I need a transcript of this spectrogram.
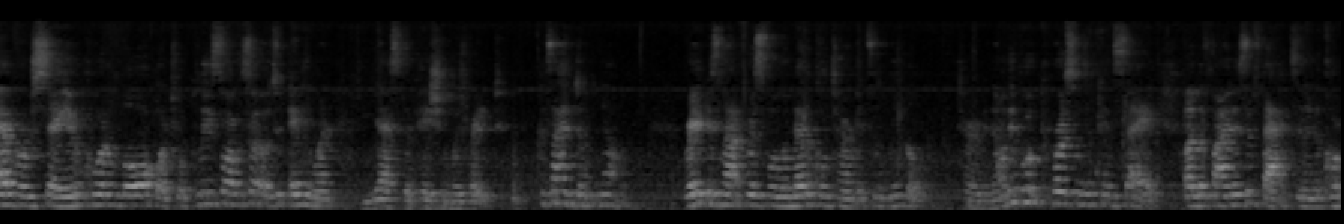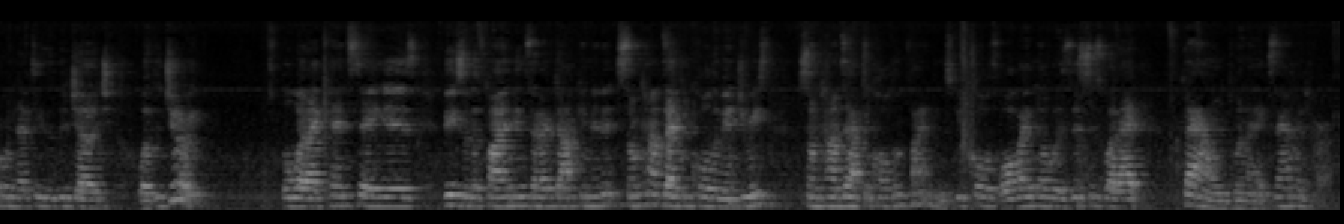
ever say in a court of law or to a police officer or to anyone, yes, the patient was raped. Because I don't know. Rape is not, first of all, a medical term, it's a legal term. And the only person who can say are the finders of facts, and in a courtroom that's either the judge or the jury. But what I can say is, these are the findings that I've documented. Sometimes I can call them injuries. Sometimes I have to call them findings because all I know is this is what I found when I examined her.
